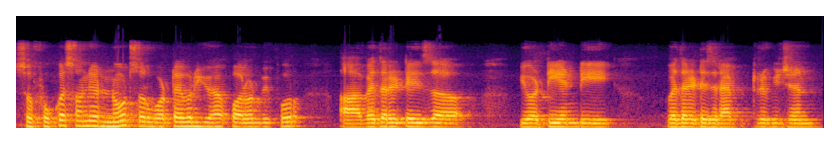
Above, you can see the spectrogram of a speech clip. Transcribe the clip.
So focus on your notes or whatever you have followed before uh, whether it is uh, your tnd whether it is rapid revision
